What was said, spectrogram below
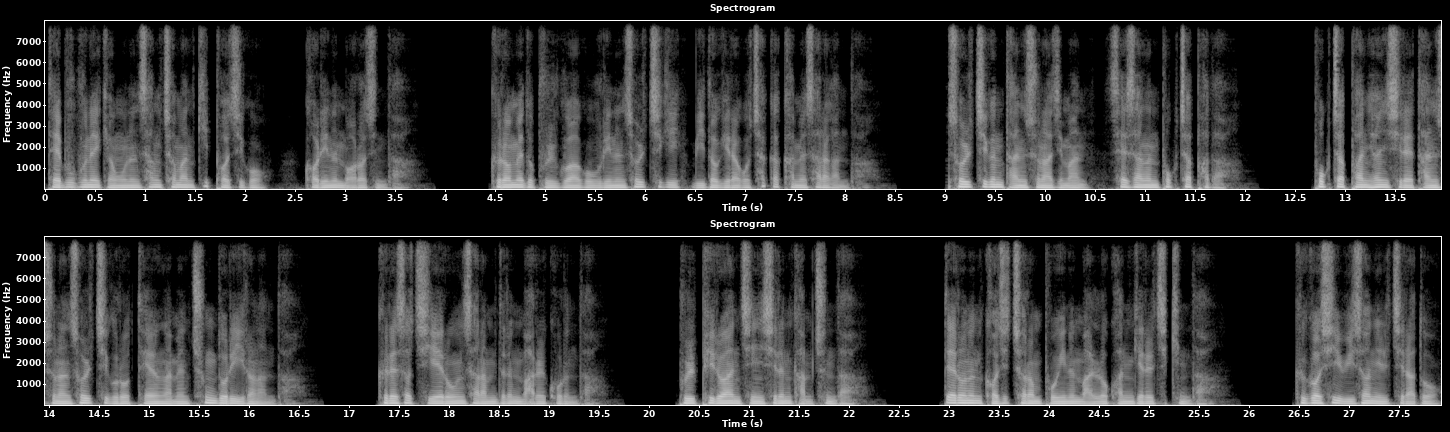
대부분의 경우는 상처만 깊어지고 거리는 멀어진다. 그럼에도 불구하고 우리는 솔직히 미덕이라고 착각하며 살아간다. 솔직은 단순하지만 세상은 복잡하다. 복잡한 현실에 단순한 솔직으로 대응하면 충돌이 일어난다. 그래서 지혜로운 사람들은 말을 고른다. 불필요한 진실은 감춘다. 때로는 거짓처럼 보이는 말로 관계를 지킨다. 그것이 위선일지라도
